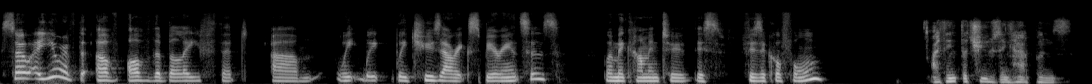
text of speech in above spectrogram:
So, are you of the of of the belief that um, we we we choose our experiences when we come into this physical form? I think the choosing happens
